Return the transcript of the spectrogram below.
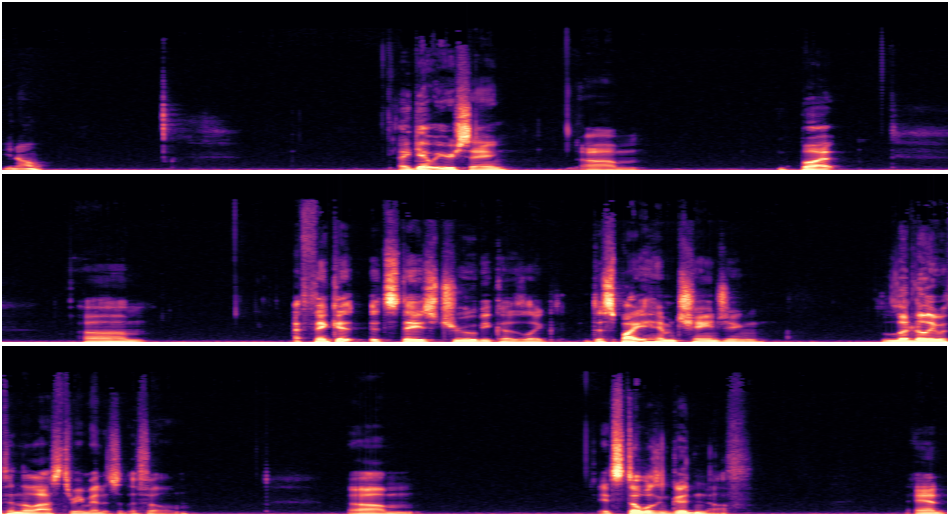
you know? I get what you're saying, um, but um, I think it, it stays true because like despite him changing literally within the last three minutes of the film, um, it still wasn't good enough, and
